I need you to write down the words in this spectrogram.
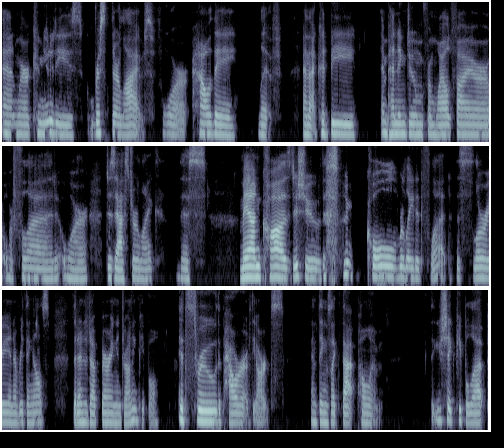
and mm-hmm. where communities risk their lives for how they live. And that could be impending doom from wildfire or flood or disaster like this man caused issue, this coal related flood, this slurry and everything else that ended up burying and drowning people. It's through the power of the arts and things like that poem that you shake people up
